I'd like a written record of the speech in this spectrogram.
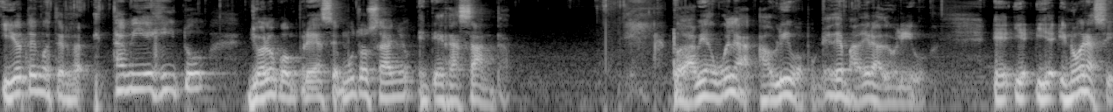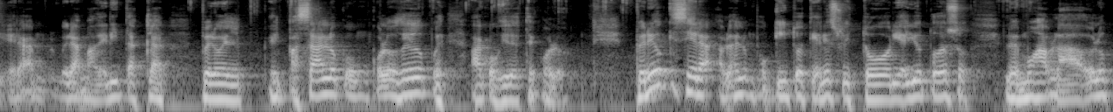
Y yo tengo este está viejito, yo lo compré hace muchos años en Tierra Santa. Todavía huele a olivo, porque es de madera de olivo. Eh, y, no era así, era, era maderita, claro, pero el, pasarlo con, con, los dedos, pues ha cogido este color. Pero yo quisiera hablarle un poquito, tiene su historia, yo todo eso lo hemos hablado, lo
